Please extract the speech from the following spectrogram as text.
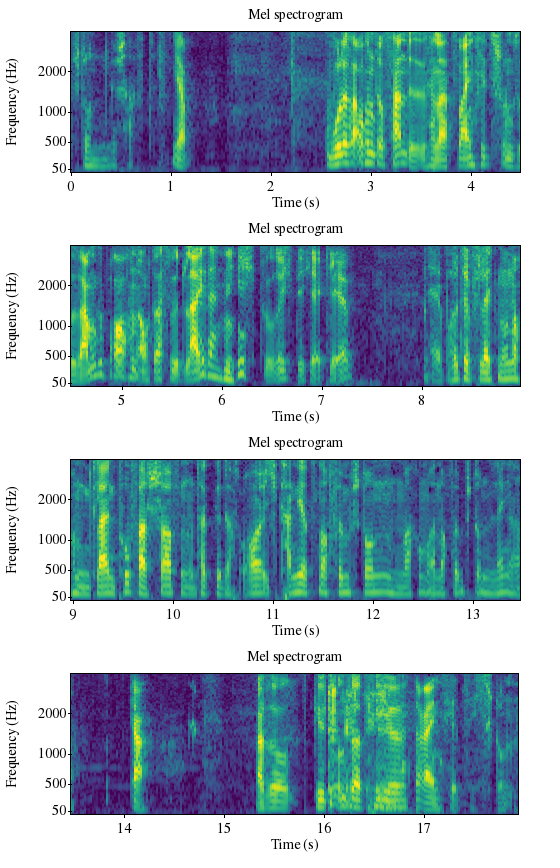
Stunden geschafft. Ja. Obwohl das auch interessant ist, ist er nach 42 Stunden zusammengebrochen. Auch das wird leider nicht so richtig erklärt. Er wollte vielleicht nur noch einen kleinen Puffer schaffen und hat gedacht, oh, ich kann jetzt noch fünf Stunden, machen wir noch fünf Stunden länger. Ja. Also gilt unser Ziel 43 Stunden.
